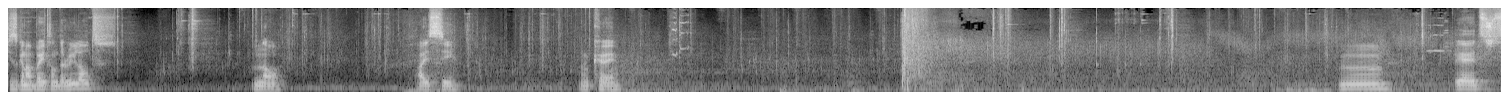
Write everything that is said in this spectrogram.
He's gonna bait on the reload. No. I see. Okay. Hmm. Yeah, it's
